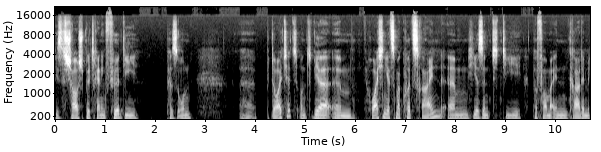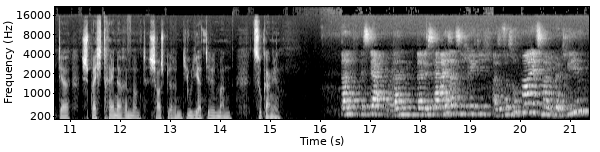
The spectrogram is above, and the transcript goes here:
dieses Schauspieltraining für die Person äh, bedeutet. Und wir ähm, horchen jetzt mal kurz rein. Ähm, hier sind die PerformerInnen gerade mit der Sprechtrainerin und Schauspielerin Julia Dillmann zugange. Dann ist der dann, dann ist der Einsatz nicht richtig. Also versuch mal jetzt mal übertrieben.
